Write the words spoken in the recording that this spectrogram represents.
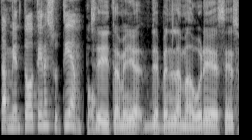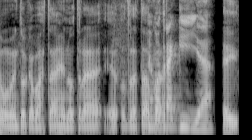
También todo tiene su tiempo. Sí, también ya depende de la madurez. En ese momento capaz estás en otra, eh, otra etapa. en otra guía. Ey,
